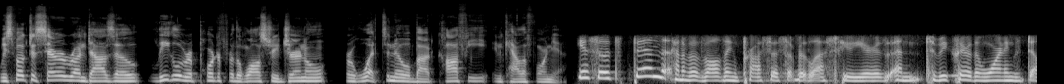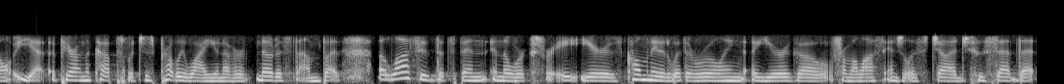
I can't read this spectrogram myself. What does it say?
We spoke to Sara Randazzo, legal reporter for the Wall Street Journal, for what to know about coffee in California. Yeah, so it's been kind of evolving process over the last few years. And to be clear, the warnings don't yet appear on the cups, which is probably why you never noticed them. But a lawsuit that's been in the works for eight years culminated with a ruling a year ago from a Los Angeles judge who said that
